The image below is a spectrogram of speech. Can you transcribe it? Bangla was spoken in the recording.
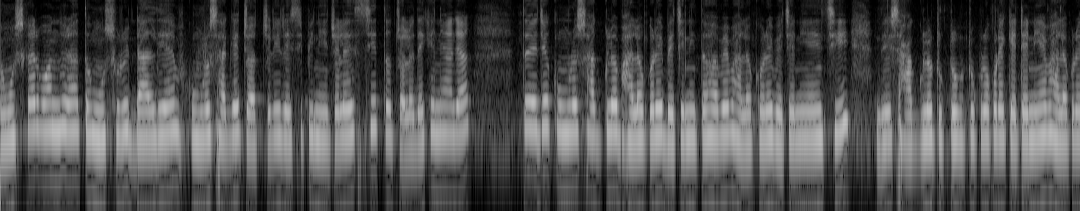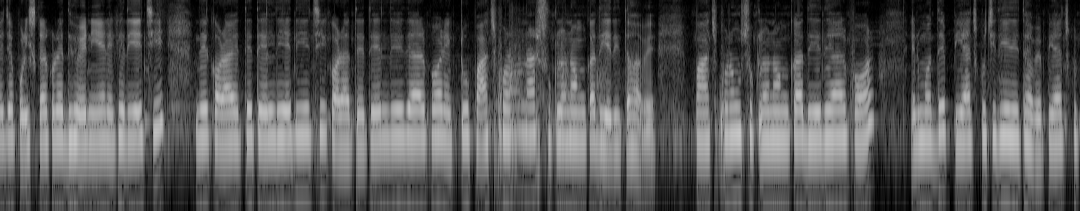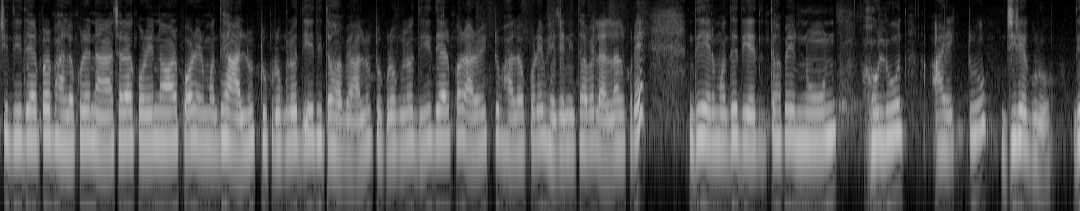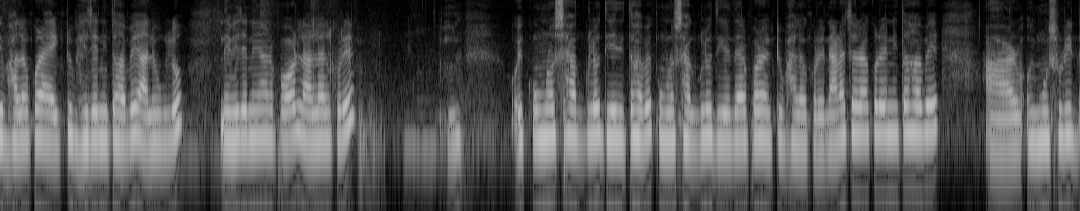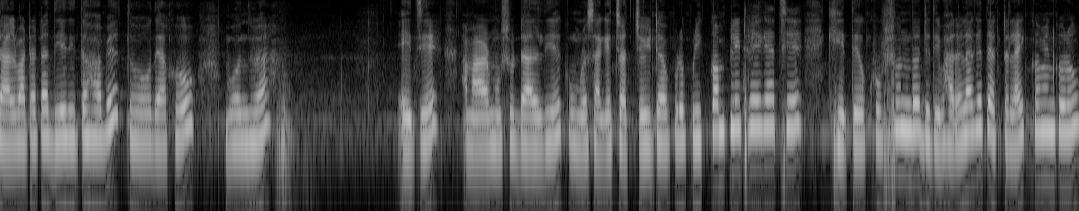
নমস্কার বন্ধুরা, তো মুসুরির ডাল দিয়ে কুমড়ো শাকের চচ্চড়ি রেসিপি নিয়ে চলে এসেছি, তো চলো দেখে নেওয়া যাক। তো এই যে কুমড়ো শাকগুলো ভালো করে বেছে নিতে হবে, ভালো করে বেছে নিয়েছি, দিয়ে শাকগুলো টুকরো টুকরো করে কেটে নিয়ে ভালো করে যে পরিষ্কার করে ধুয়ে নিয়ে রেখে দিয়েছি, দিয়ে কড়াইতে তেল দিয়ে দিয়েছি কড়াতে তেল দিয়ে দেওয়ার পর একটু পাঁচ ফোড়ন আর শুকনো লঙ্কা দিয়ে দিতে হবে। পাঁচ ফোড়ন শুকনো লঙ্কা দিয়ে দেওয়ার পর এর মধ্যে পেঁয়াজ কুচি দিয়ে দিতে হবে। পেঁয়াজ কুচি দিয়ে দেওয়ার পর ভালো করে নাড়াচাড়া করে নেওয়ার পর এর মধ্যে আলুর টুকরোগুলো দিয়ে দিতে হবে। আলুর টুকরোগুলো দিয়ে দেওয়ার পর আরও একটু ভালো করে ভেজে নিতে হবে, লাল লাল করে। দিয়ে এর মধ্যে দিয়ে দিতে হবে নুন, হলুদ আর একটু জিরে গুঁড়ো। দিয়ে ভালো করে একটু ভেজে নিতে হবে আলুগুলো। দিয়ে ভেজে নেওয়ার পর লাল লাল করে ওই কুমড়ো শাকগুলো দিয়ে দিতে হবে। কুমড়ো শাকগুলো দিয়ে দেওয়ার পর একটু ভালো করে নাড়াচাড়া করে নিতে হবে। আর ওই মুসুরির ডাল বাটাটা দিয়ে দিতে হবে। তো দেখো বন্ধুরা, এই যে আমার মুসুর ডাল দিয়ে কুমড়ো শাকের চচ্চড়িটা পুরোপুরি কমপ্লিট হয়ে গেছে। খেতেও খুব সুন্দর, যদি ভালো লাগে তো একটা লাইক কমেন্ট করো।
